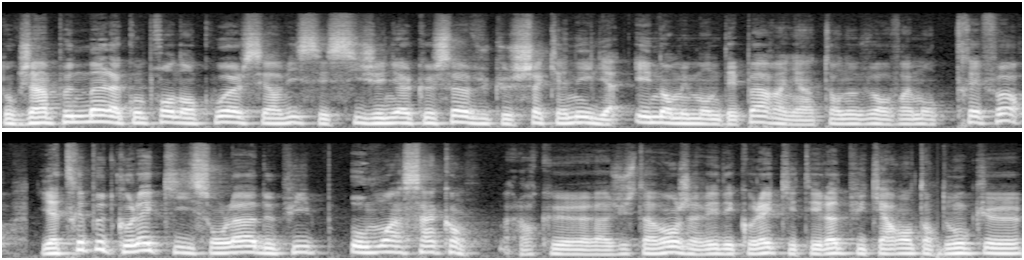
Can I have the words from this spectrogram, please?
Donc j'ai un peu de mal à comprendre en quoi le service est si génial que ça, vu que chaque année, il y a énormément de départs, hein, il y a un turnover vraiment très fort. Il y a très peu de collègues qui sont là depuis au moins 5 ans. Alors que euh, juste avant, j'avais des collègues qui étaient là depuis 40 ans. Donc euh,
